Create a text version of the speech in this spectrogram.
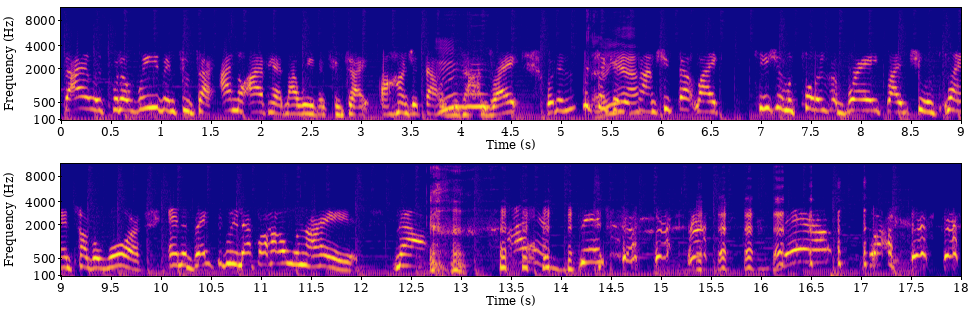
stylist put her weave in too tight. I know I've had my weave in too tight a hundred thousand mm-hmm. times, right? But in this oh, particular oh, yeah. time, she felt like Keisha was pulling her braids like she was playing tug of war, and it basically left a hole in her head. Now, I have been there.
